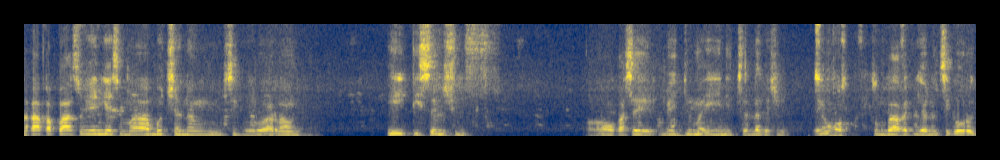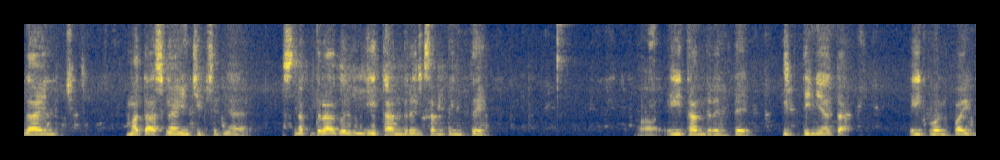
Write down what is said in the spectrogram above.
Nakakapaso yan guys. Maabot siya ng siguro around 80 Celsius. Oo, kasi medyo mainit talaga siya. Ewan ko kung bakit ganun. Siguro dahil mataas nga yung chipset niya. Snapdragon 800 something to eh. Uh, 815 yata. 815.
